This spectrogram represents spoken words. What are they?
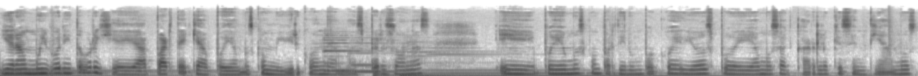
y era muy bonito porque aparte de que podíamos convivir con demás personas, eh, podíamos compartir un poco de Dios, podíamos sacar lo que sentíamos,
